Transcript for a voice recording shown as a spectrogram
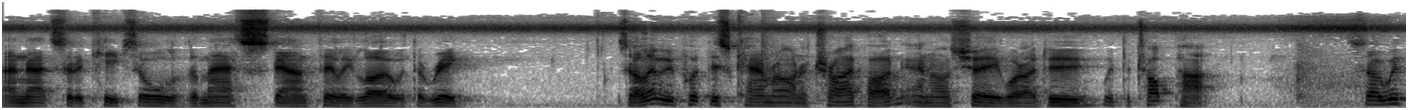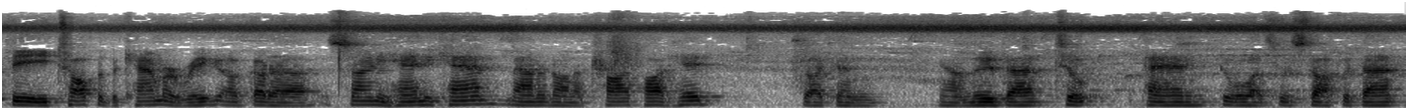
and that sort of keeps all of the mass down fairly low with the rig. So let me put this camera on a tripod and I'll show you what I do with the top part. So with the top of the camera rig I've got a Sony Handycam mounted on a tripod head so I can you know, move that, tilt pan, do all that sort of stuff with that.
